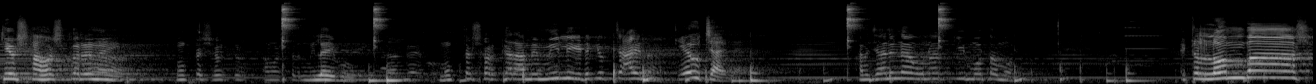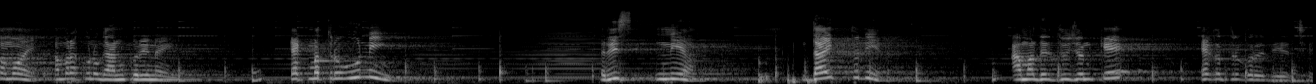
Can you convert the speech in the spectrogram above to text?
কেউ সাহস করে নাই মুক্তা সরকার আমার সাথে মিলাইব। মুক্তা সরকার আমি মিলি এটা কেউ চায় না। কেউ চায় না। আমি জানি না ওনার কি মতামত। একটা লম্বা সময় আমরা কোনো গান করি নাই। একমাত্র উনি রিস্ক নিয়ে দায়িত্ব নিয়ে আমাদের দুজনকে একত্র করে দিয়েছে।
